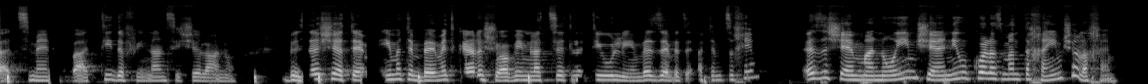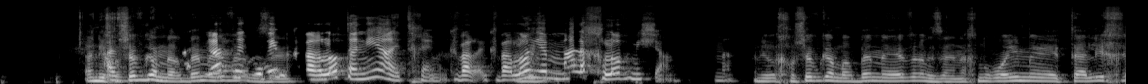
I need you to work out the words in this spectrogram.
בעצמנו, בעתיד הפיננסי שלנו. בזה שאתם, אם אתם באמת כאלה שאוהבים לצאת לטיולים וזה וזה, אתם צריכים איזה שהם מנועים שיניעו כל הזמן את החיים שלכם. אני חושב גם הרבה מעבר לזה. כבר לא תניע אתכם, כבר, כבר לא יהיה מה לחלוב משם. מה? אני חושב גם הרבה מעבר לזה, אנחנו רואים uh, תהליך uh,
